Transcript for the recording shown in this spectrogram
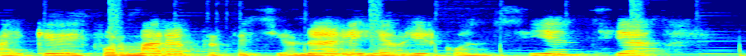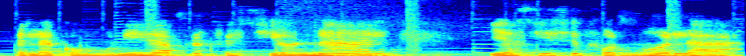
hay que formar a profesionales y abrir conciencia en la comunidad profesional y así se formó la,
